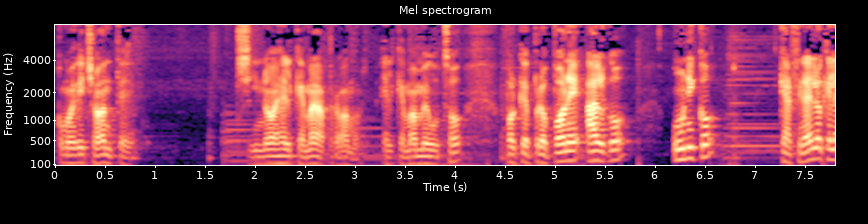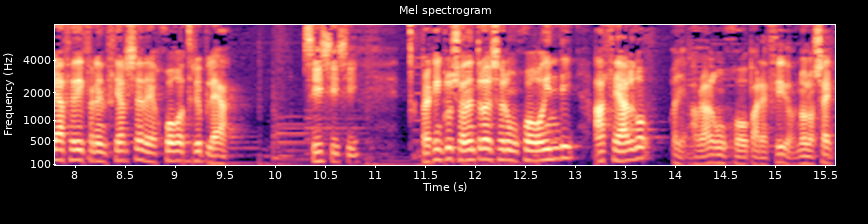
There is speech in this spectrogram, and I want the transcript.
como he dicho antes, si no es el que más, pero vamos, el que más me gustó, porque propone algo único que al final es lo que le hace diferenciarse de juegos AAA. Sí, sí, sí. Pero es que incluso dentro de ser un juego indie, hace algo, oye, habrá algún juego parecido, no lo sé,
